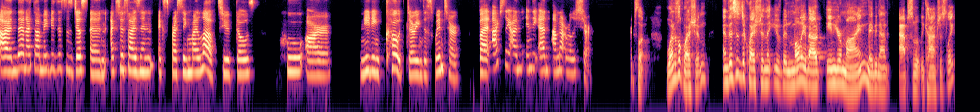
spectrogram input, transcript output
And then I thought maybe this is just an exercise in expressing my love to those who are needing coat during this winter. But actually, I'm in the end, I'm not really sure. Excellent. Wonderful question. And this is a question that you've been mulling about in your mind, maybe not absolutely consciously,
